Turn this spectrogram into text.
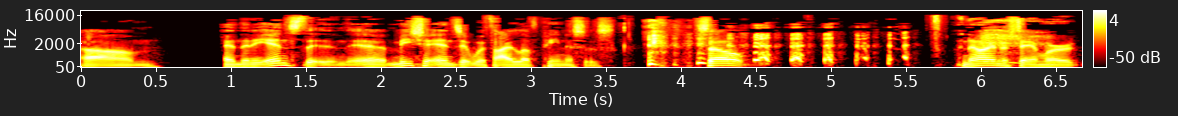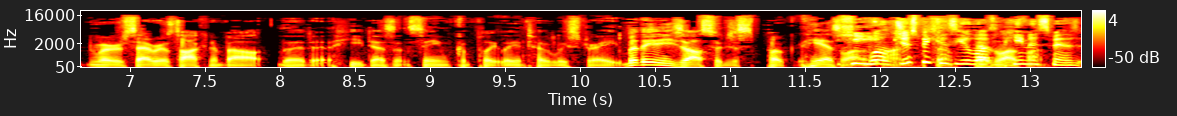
Um, and then he ends the, uh, Misha ends it with, I love penises. So now I understand where, where Sabbrielle's talking about that uh, he doesn't seem completely and totally straight. But then he's also just poke, he has a lot of Well, fun, just because so you love a lot of fun.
